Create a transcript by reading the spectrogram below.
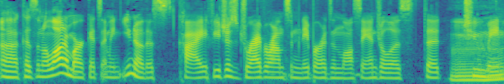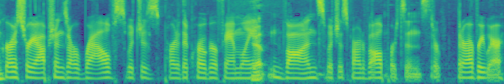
because in a lot of markets, I mean, you know this, Kai. If you just drive around some neighborhoods in Los Angeles, the two main grocery options are Ralphs, which is part of the Kroger family, Yep. and Vons, which is part of Albertsons. They're they're everywhere.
